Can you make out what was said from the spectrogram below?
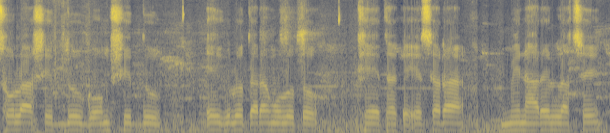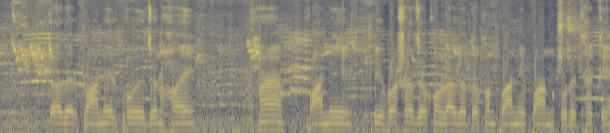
ছোলা সিদ্ধ, গম সিদ্ধ এইগুলো তারা মূলত খেয়ে থাকে। এছাড়া মিনারেল আছে, তাদের পানির প্রয়োজন হয়। হ্যাঁ পানি, পিপাসা যখন লাগে তখন পানি পান করে থাকে।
